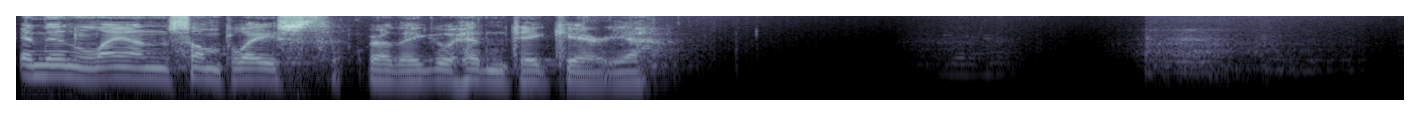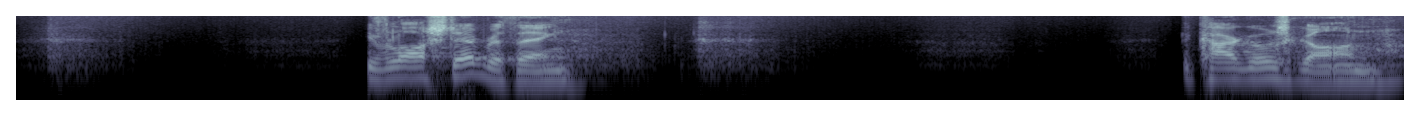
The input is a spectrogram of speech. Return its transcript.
And then land someplace where they go ahead and take care of you. You've lost everything. The cargo's gone.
